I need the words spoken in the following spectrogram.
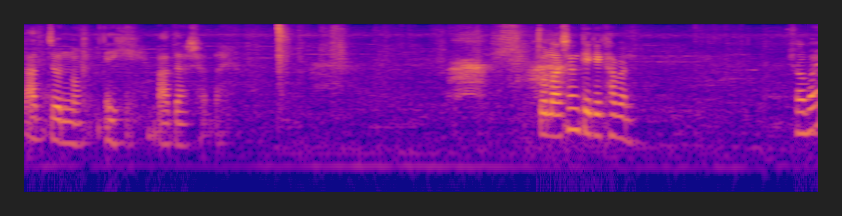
তার জন্য এই বাজার সাদায় চলে আসেন, কে কে খাবেন? সবাই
